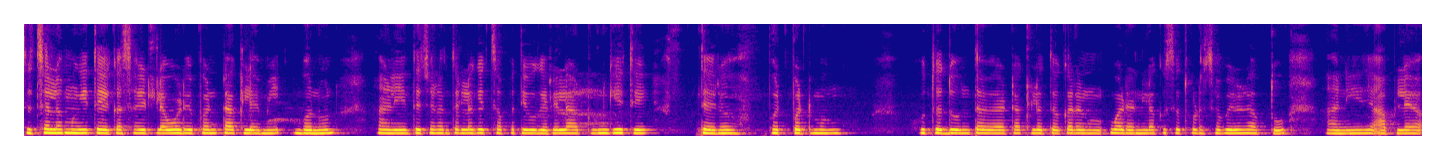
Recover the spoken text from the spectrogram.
तर चला मग इथे एका साईडला वडे पण टाकले मी बनवून आणि त्याच्यानंतर लगेच चपाती वगैरे लाटून घेते. तर पटपट मग होतं दोन तव्या टाकलं तर कारण वड्यांना कसं थोडासा वेळ लागतो आणि आपल्या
